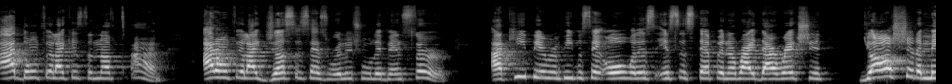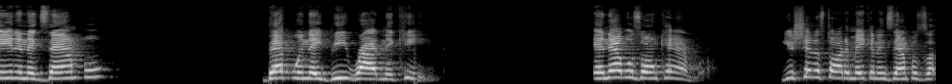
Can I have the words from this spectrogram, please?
I don't feel like it's enough time. I don't feel like justice has really truly been served. I keep hearing people say, oh, well, it's, it's a step in the right direction. Y'all should have made an example back when they beat Rodney King. And that was on camera. You should have started making examples of,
